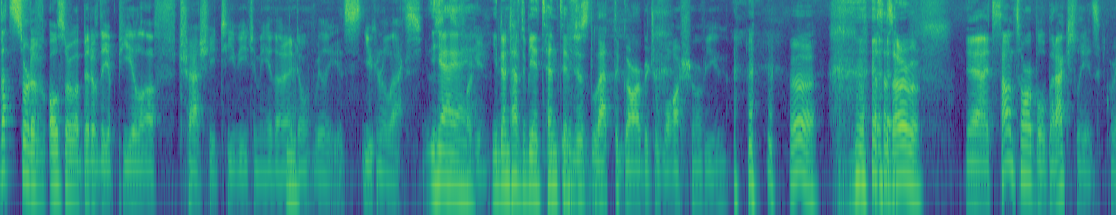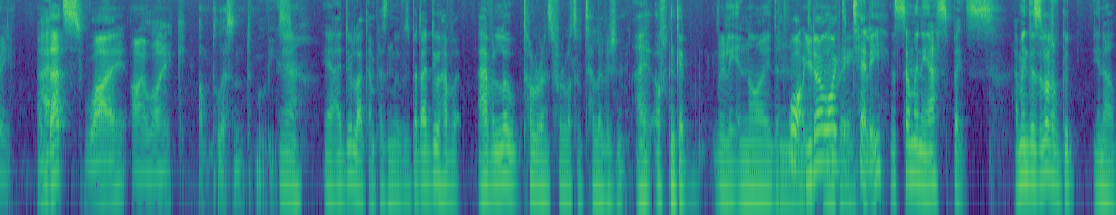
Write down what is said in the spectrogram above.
That's sort of also a bit of the appeal of trashy TV to me that I don't really. It's you can relax. It's Yeah, yeah, yeah. You don't have to be You attentive. can just let the garbage wash over you. oh, that sounds horrible. Yeah, it sounds horrible, but actually it's great. And I- that's why I like unpleasant movies. Yeah, yeah, I do like unpleasant movies, but I do have a I have a low tolerance for a lot of television. I often get really annoyed and What, you don't like the telly? There's so many aspects. I mean, there's a lot of good, you know,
